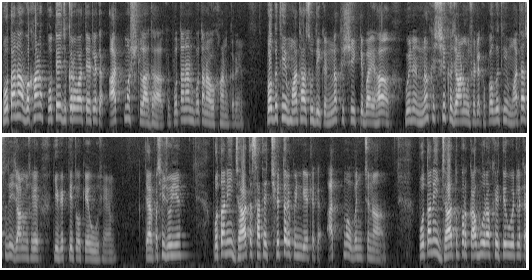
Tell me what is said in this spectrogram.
પોતાના વખાણ પોતે જ કરવા તે એટલે કે આત્મશ્લાધા, કે પોતાના પોતાના વખાણ કરે. પગથી માથા સુધી કે નખ શીખ કે ભાઈ હા હું એને નખ શીખ જાણું છું, એટલે કે પગથી માથા સુધી જાણવું છે કે વ્યક્તિત્વ કેવું છે એમ. ત્યાર પછી જોઈએ. પોતાની જાત સાથે છેતરપિંડી એટલે કે આત્મવંચના. પોતાની જાત ઉપર કાબુ રાખે તેવું એટલે કે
